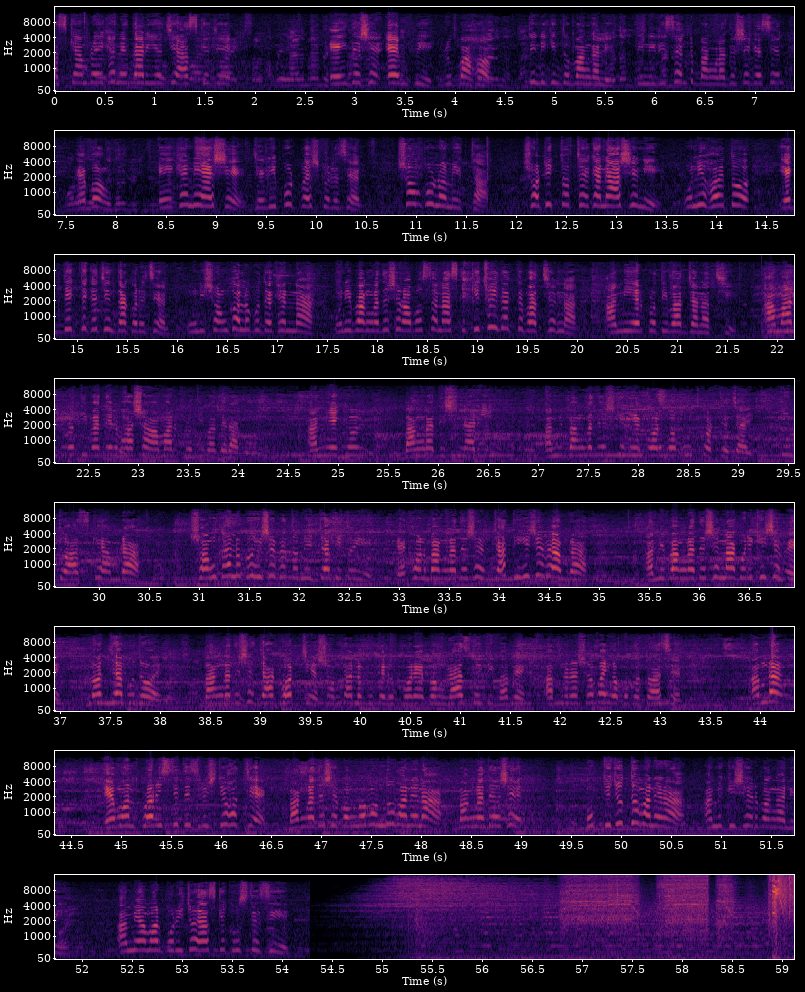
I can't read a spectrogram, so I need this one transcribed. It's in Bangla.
আজকে আমরা এখানে দাঁড়িয়েছি আজকে যে এই দেশের এমপি রূপা হক, তিনি কিন্তু বাঙালি। তিনি রিসেন্ট বাংলাদেশে গেছেন এবং এইখানে এসে যে রিপোর্ট পেশ করেছেন, সম্পূর্ণ মিথ্যা। সঠিক তথ্য এখানে আসেনি। উনি হয়তো একদিক থেকে চিন্তা করেছেন, উনি সংখ্যালঘু দেখেন না, উনি বাংলাদেশের অবস্থান আজকে কিছুই দেখতে পাচ্ছেন না। আমি এর প্রতিবাদ জানাচ্ছি। আমার প্রতিবাদের ভাষা, আমার প্রতিবাদের আগুন। আমি একজন বাংলাদেশি নারী। আমি বাংলাদেশকে নিয়ে গর্ববোধ করতে চাই। কিন্তু আজকে আমরা সংখ্যালঘু হিসেবে তো নির্যাতিতই। এখন বাংলাদেশের জাতি হিসেবে আমরা, আমি বাংলাদেশের নাগরিক হিসেবে লজ্জাবোধ হয় বাংলাদেশে যা ঘটছে সংখ্যালঘুদের উপরে এবং রাজনৈতিকভাবে আপনারা সবাই অবগত আছেন। আমরা এমন পরিস্থিতি সৃষ্টি হচ্ছে, বাংলাদেশে বঙ্গবন্ধু মানে না, বাংলাদেশে মুক্তিযুদ্ধ মানে না। আমি কিসের বাঙালি? আমি আমার পরিচয় আজকে খুঁজতেছি।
